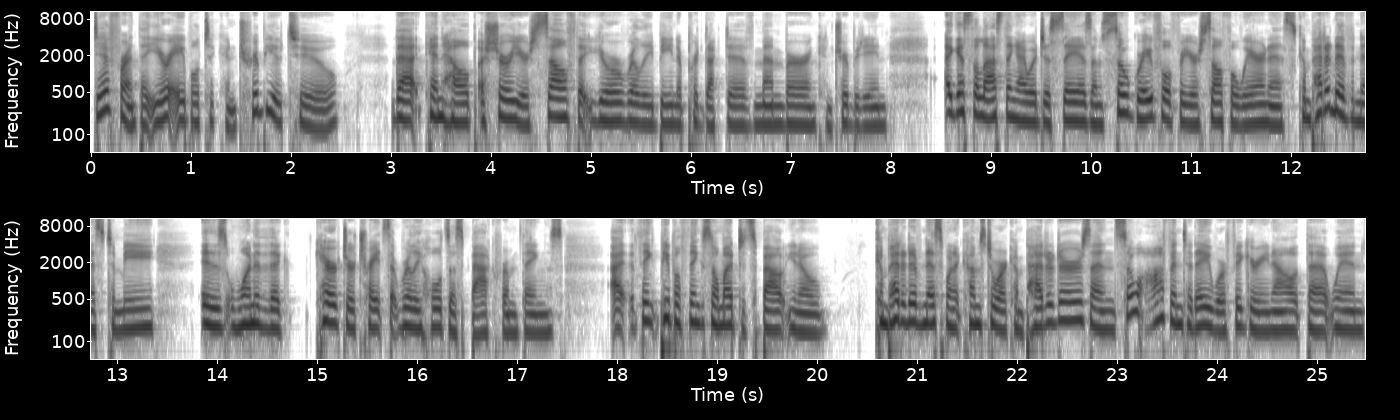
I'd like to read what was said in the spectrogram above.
different that you're able to contribute to that can help assure yourself that you're really being a productive member and contributing? I guess the last thing I would just say is I'm so grateful for your self-awareness. Competitiveness to me is one of the character traits that really holds us back from things. I think people think so much it's about, you know, competitiveness when it comes to our competitors. And so often today, we're figuring out that when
